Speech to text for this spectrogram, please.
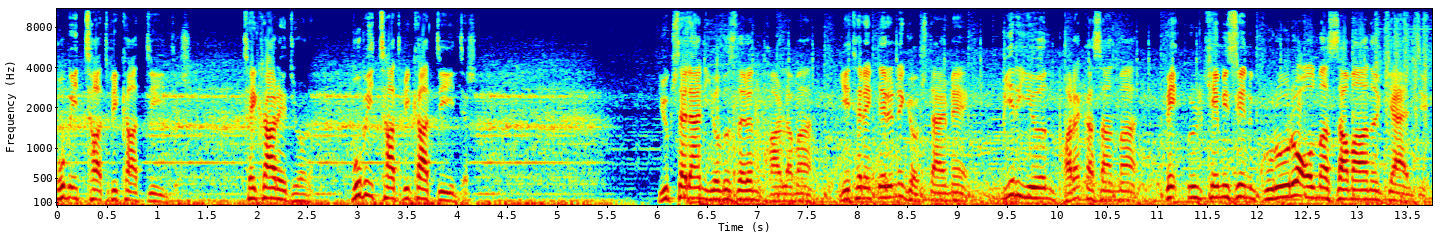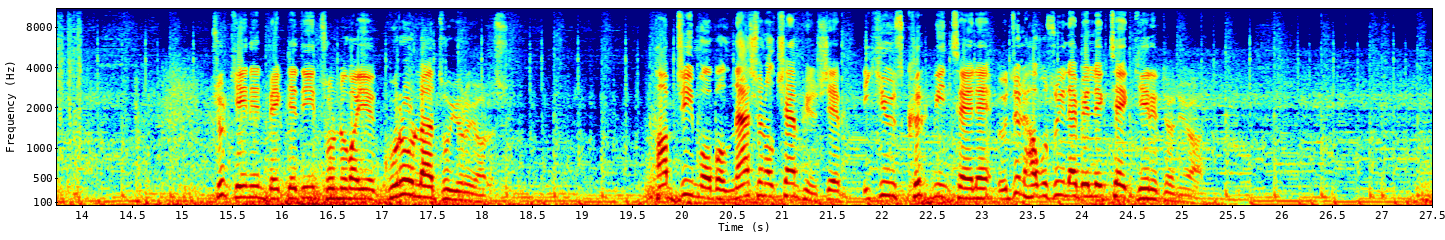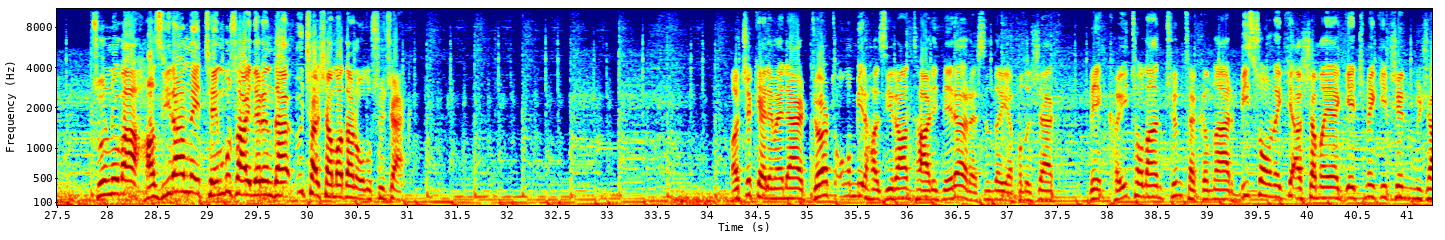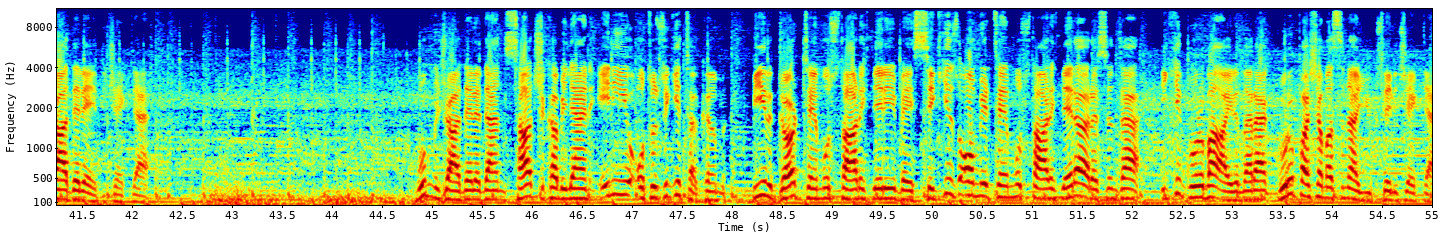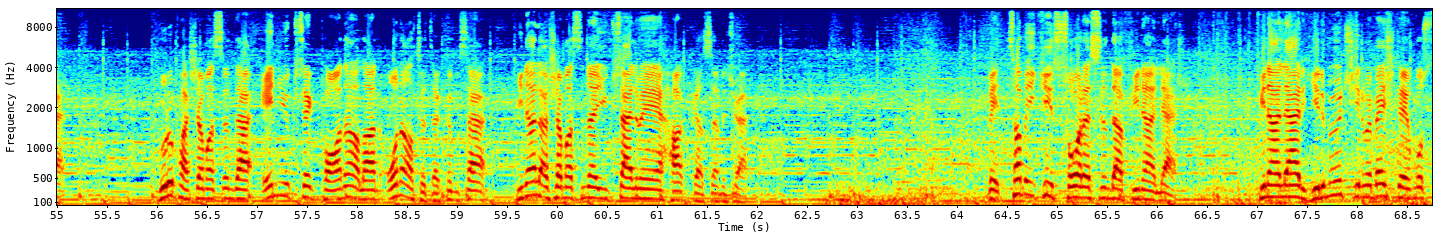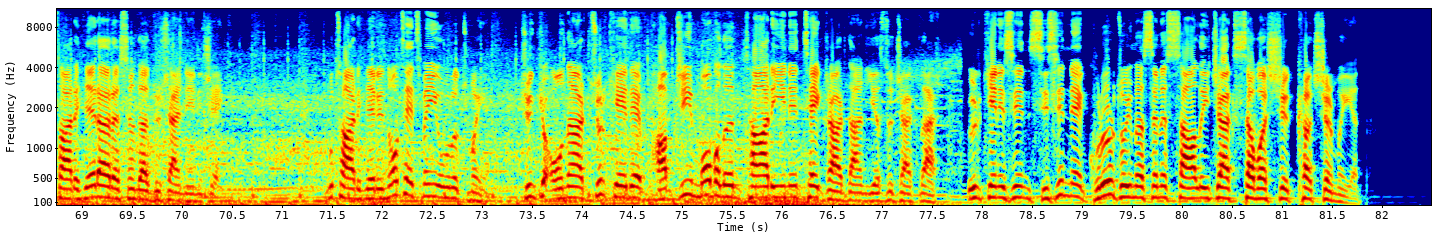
Bu bir tatbikat değildir. Tekrar ediyorum. Bu bir tatbikat değildir. Yükselen yıldızların parlama, yeteneklerini gösterme, bir yığın para kazanma ve ülkemizin gururu olma zamanı geldi. Türkiye'nin beklediği turnuvayı gururla duyuruyoruz. PUBG Mobile National Championship 240 bin TL ödül havuzuyla birlikte geri dönüyor. Turnuva Haziran ve Temmuz aylarında 3 aşamadan oluşacak. Açık elemeler 4-11 Haziran tarihleri arasında yapılacak ve kayıt olan tüm takımlar bir sonraki aşamaya geçmek için mücadele edecekler. Bu mücadeleden sağ çıkabilen en iyi 32 takım 1-4 Temmuz tarihleri ve 8-11 Temmuz tarihleri arasında iki gruba ayrılarak grup aşamasına yükselecekler. Grup aşamasında en yüksek puanı alan 16 takımsa final aşamasına yükselmeye hak kazanacak. Ve tabii ki sonrasında finaller. Finaller 23-25 Temmuz tarihleri arasında düzenlenecek. Bu tarihleri not etmeyi unutmayın. Çünkü onlar Türkiye'de PUBG Mobile'ın tarihini tekrardan yazacaklar. Ülkenizin sizinle gurur duymasını sağlayacak savaşı kaçırmayın.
